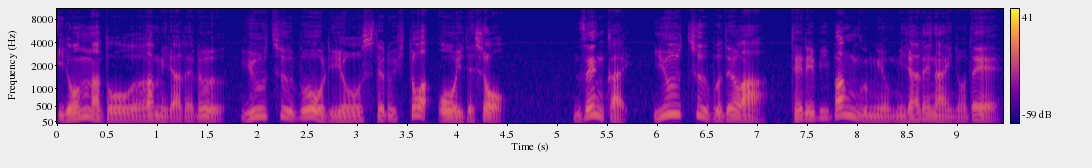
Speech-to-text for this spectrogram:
いろんな動画が見られる YouTube を利用してる人は多いでしょう。前回 YouTube ではテレビ番組を見られないので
